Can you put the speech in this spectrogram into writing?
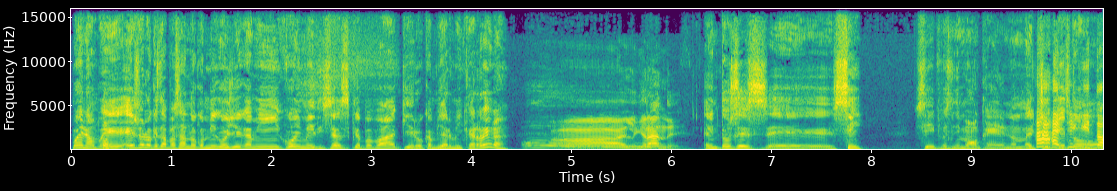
Bueno, eh, eso es lo que está pasando conmigo. Llega mi hijo y me dice, ¿sabes qué, papá? Quiero cambiar mi carrera. Ah, el grande. Entonces, eh, sí. Sí, pues ni modo que no, el Ah, el chiquito.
